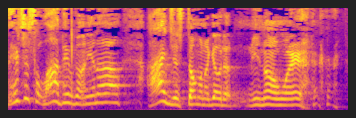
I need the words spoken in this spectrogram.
There's just a lot of people going, you know, I just don't want to go to, you know, where.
